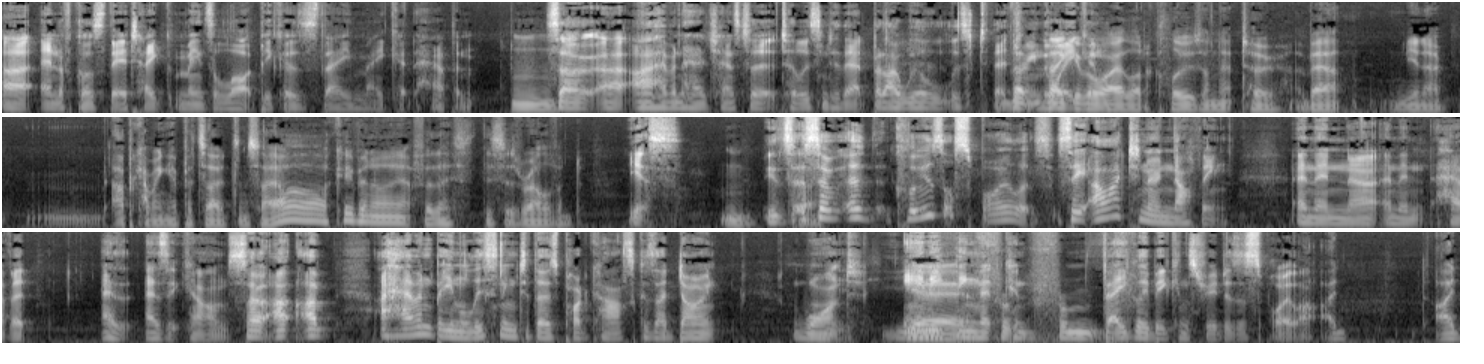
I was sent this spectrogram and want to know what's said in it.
uh, and of course their take means a lot because they make it happen. Mm. So uh, I haven't had a chance to, to listen to that, but I will listen to that They- during the they week. give away a lot of clues on that too about you know upcoming episodes and say, "Oh, keep an eye out for this. This is relevant." Yes. Mm. It's, so, uh, clues or spoilers? See, I like to know nothing, and then uh, and then have it as as it comes. So I I, I haven't been listening to those podcasts because I don't want Yeah, anything that from- can from- vaguely be construed as a spoiler. I I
